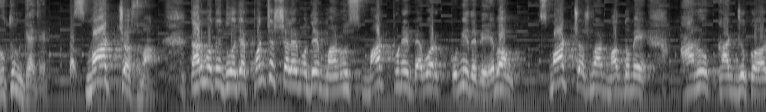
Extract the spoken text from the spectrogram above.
নতুন গ্যাজেট, স্মার্ট চশমা। তার মতে দু হাজার পঞ্চাশ সালের মধ্যে মানুষ স্মার্টফোনের ব্যবহার কমিয়ে দেবে এবং স্মার্ট চশমার মাধ্যমে আরও কার্যকর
